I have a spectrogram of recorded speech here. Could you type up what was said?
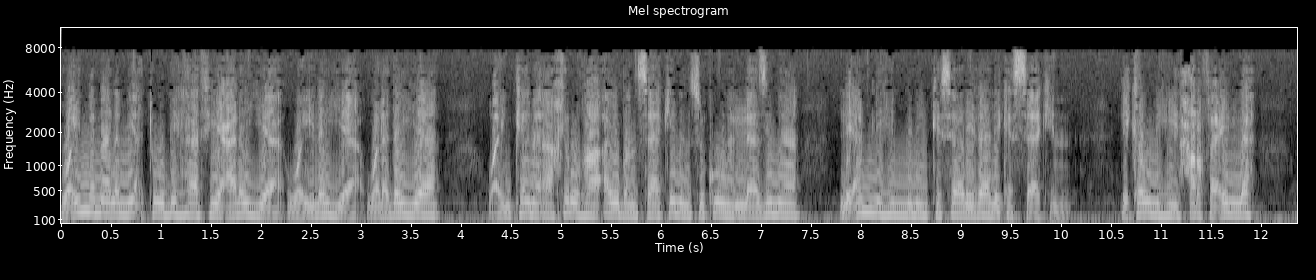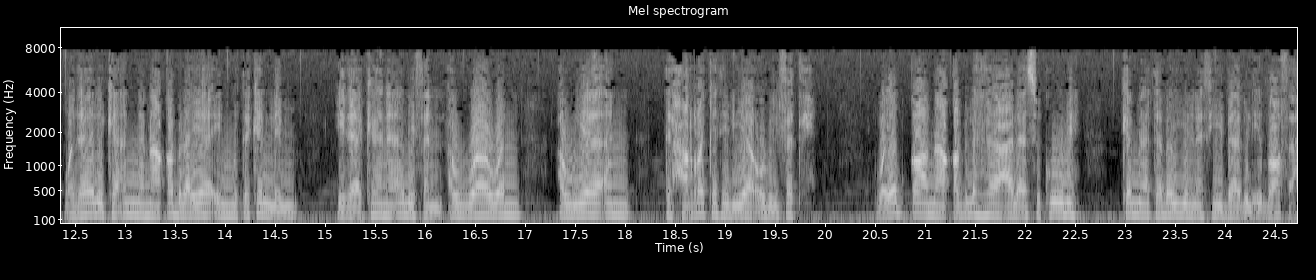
وإنما لم يأتوا بها في علي وإلي ولدي وإن كان آخرها أيضا ساكنا سكونا لازما لأمنهم من انكسار ذلك الساكن لكونه حرف علة وذلك أن ما قبل ياء المتكلم إذا كان ألفا أو واوا أو ياء تحركت الياء بالفتح ويبقى ما قبلها على سكونه كما تبين في باب الإضافة.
